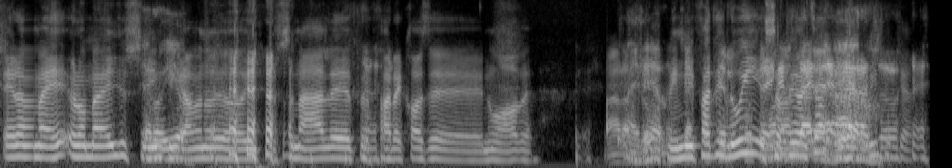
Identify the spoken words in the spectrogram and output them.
era, me- era meglio se Ero io. impiegavano il personale per fare cose nuove. Ma vero. Quindi cioè, infatti lui sapeva già che critica...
